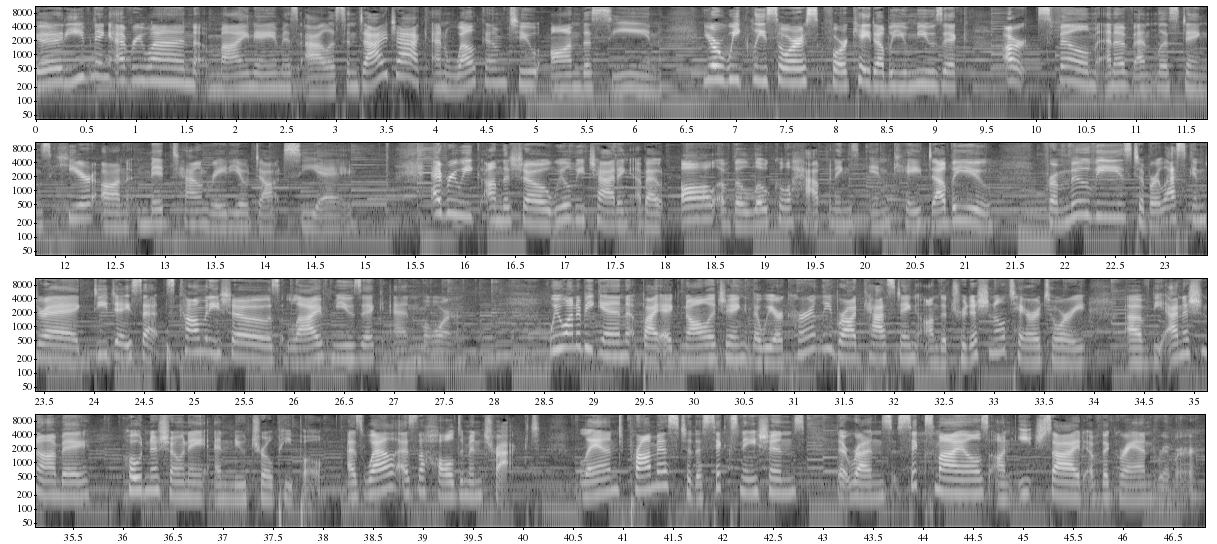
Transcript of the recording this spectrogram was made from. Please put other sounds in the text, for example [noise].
Good evening, everyone. My name is Allison Dijak, and welcome to On the Scene, your weekly source for KW music, arts, film, and event listings here on midtownradio.ca. Every week on the show, we'll be chatting about all of the local happenings in KW. From movies to burlesque and drag, DJ sets, comedy shows, live music, and more. We want to begin by acknowledging that we are currently broadcasting on the traditional territory of the Anishinaabe, Haudenosaunee, and Neutral people, as well as the Haldimand Tract, land promised to the Six Nations that runs six miles on each side of the Grand River.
